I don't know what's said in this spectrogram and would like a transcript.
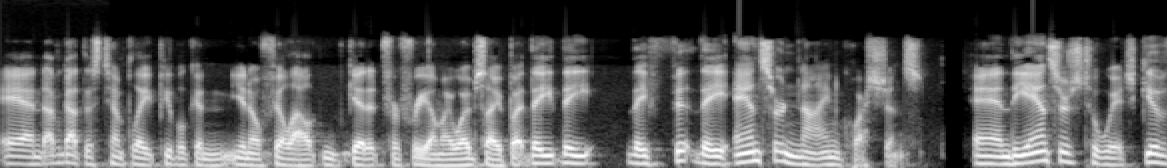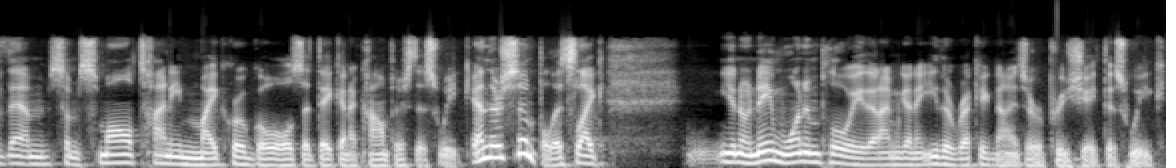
and I've got this template people can you know fill out and get it for free on my website. But they they they fit they answer nine questions, and the answers to which give them some small, tiny micro goals that they can accomplish this week. And they're simple. It's like you know, name one employee that I'm going to either recognize or appreciate this week.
